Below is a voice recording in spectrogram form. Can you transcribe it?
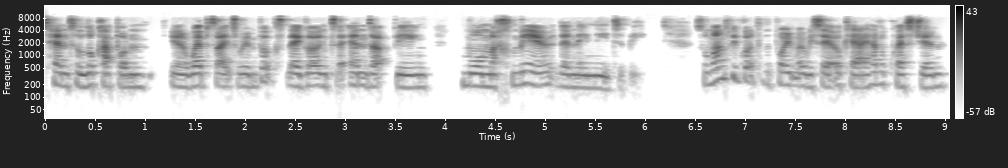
tend to look up on you know websites or in books, they're going to end up being more machmir than they need to be. So once we've got to the point where we say, okay, I have a question,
